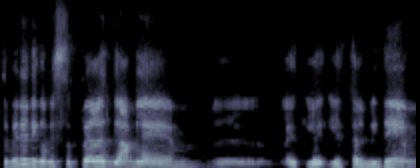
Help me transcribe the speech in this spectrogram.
תמיד אני גם מספרת גם לתלמידים,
